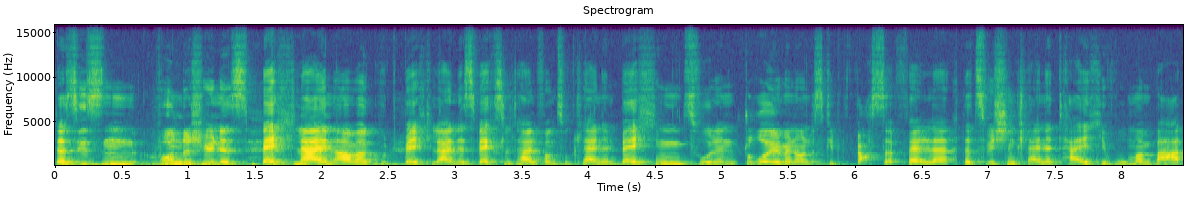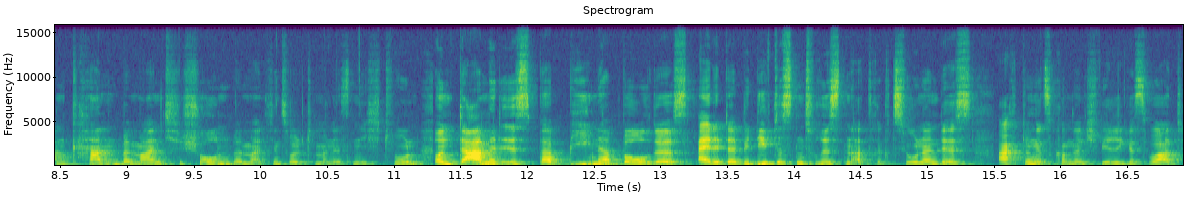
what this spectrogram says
das ist ein wunderschönes Bächlein, aber gut, Bächlein, es wechselt halt von so kleinen Bächen zu den Strömen und es gibt Wasserfälle, dazwischen kleine Teiche, wo man baden kann, bei manchen schon, bei manchen sollte man es nicht tun. Und damit ist Babina Boulders eine der beliebtesten Touristenattraktionen des, Achtung, jetzt kommt ein schwieriges Wort,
